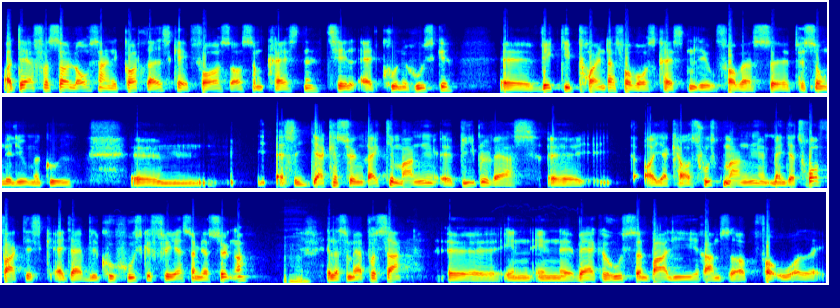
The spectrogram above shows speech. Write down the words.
Og derfor så er lovsangen et godt redskab for os også som kristne til at kunne huske øh, vigtige pointer for vores kristenliv, for vores øh, personlige liv med Gud. Øh, altså, jeg kan synge rigtig mange øh, bibelvers, øh, og jeg kan også huske mange, men jeg tror faktisk, at jeg vil kunne huske flere, som jeg synger, mm -hmm. eller som er på sang. Mm øh, end, end hvad jeg kan huske, sådan bare lige ramset op fra ordet af.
